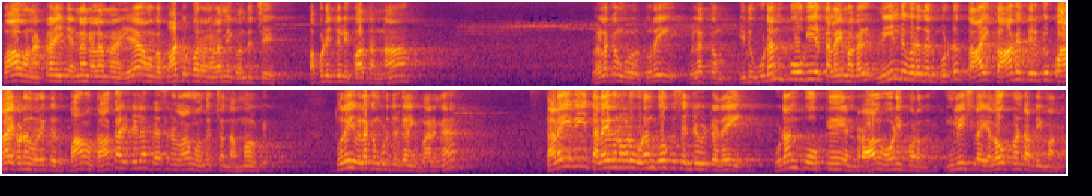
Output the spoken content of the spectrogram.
பாவம் நற்றாய்க்கு என்ன நிலைமை? ஏன் அவங்க பாட்டு பாடுற நிலைமைக்கு வந்துச்சு? அப்படின்னு சொல்லி பார்த்தோம்னா விளக்கம் துறை விளக்கம். இது உடன் போகிய தலைமகள் மீண்டு வருதற் பொருட்டு தாய் காகத்திற்கு பாராய்க்கடன் உரைத்தது. பாவம் காக்காட்டிலாம் பேசுகிற நிலைமை வந்துச்சு அந்த அம்மாவுக்கு. துறை விளக்கம் கொடுத்துருக்காங்க பாருங்க. தலைவி தலைவனோடு உடன்போக்கு சென்று விட்டதை உடன்போக்கு என்றால் ஓடி போகிறது இங்கிலீஷில் எலோப்மெண்ட் அப்படிம்பாங்க.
